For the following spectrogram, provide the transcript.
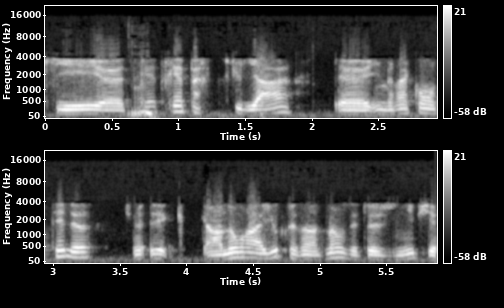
qui est euh, très, très particulière. Euh, il me racontait, là, en Ohio, présentement, aux États-Unis, puis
